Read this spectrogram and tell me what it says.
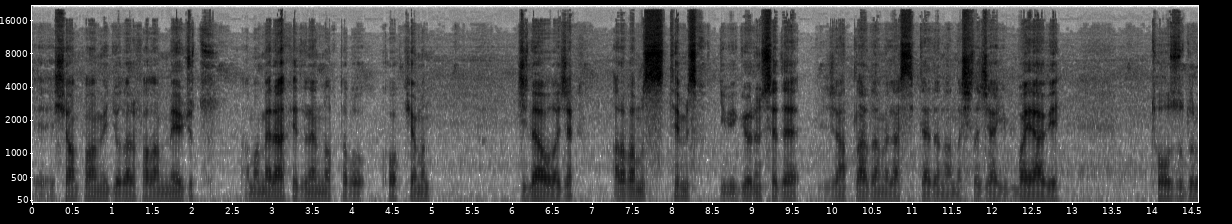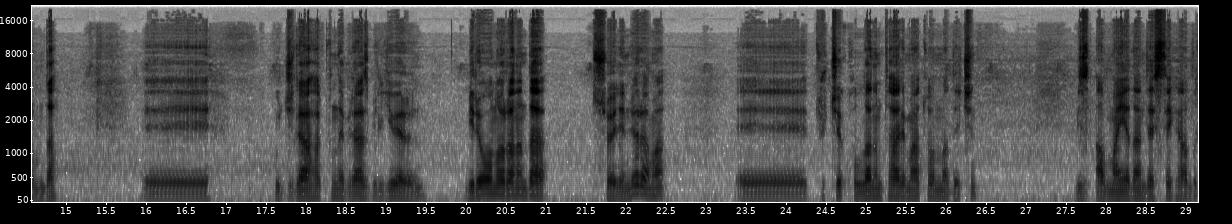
Eee, şampuan videoları falan mevcut. Ama merak edilen nokta bu Kohkeman cila olacak. Arabamız temiz gibi görünse de jantlardan ve lastiklerden anlaşılacağı gibi bayağı bir tozlu durumda. Ee, bu cila hakkında biraz bilgi veririm. 1'e 10 oranında söyleniyor ama ee, Türkçe kullanım talimatı olmadığı için biz Almanya'dan destek aldık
